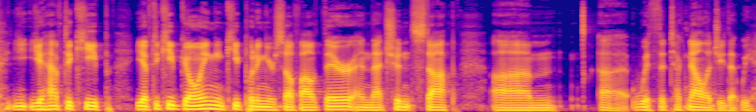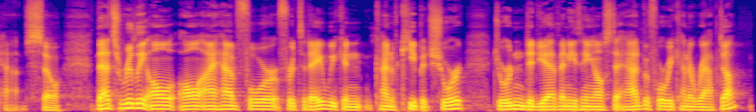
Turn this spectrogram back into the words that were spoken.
you, you have to keep you have to keep going and keep putting yourself out there, and that shouldn't stop. Um, uh, with the technology that we have. So that's really all all I have for for today. We can kind of keep it short. Jordan, did you have anything else to add before we kind of wrapped up?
